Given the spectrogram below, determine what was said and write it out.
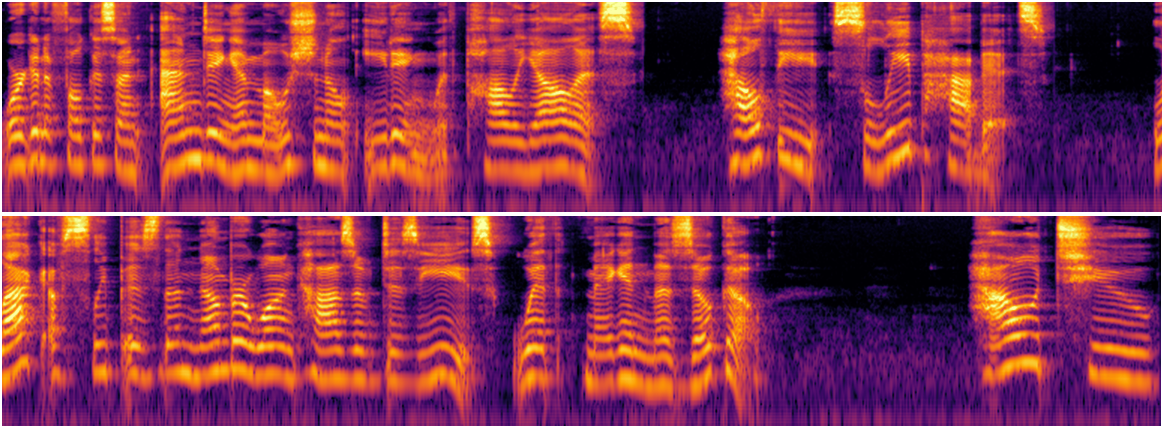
We're going to focus on ending emotional eating with Polyalis, healthy sleep habits. Lack of sleep is the number one cause of disease with Megan Mazzocco. How to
